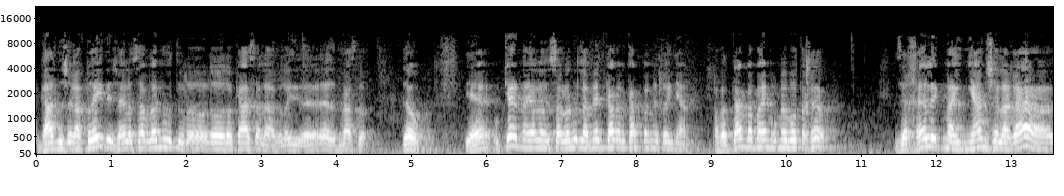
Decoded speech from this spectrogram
הגדלות של רב פרידא, שהיה לו סבלנות, הוא לא, לא, לא כעס עליו, לא, אה, נמאס לו. זהו. Yeah, הוא כן, היה לו סבלנות ללמד כמה וכמה פעמים אותו עניין. אבל כאן במאמר אומר וורט אחר. זה חלק מהעניין של הרב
